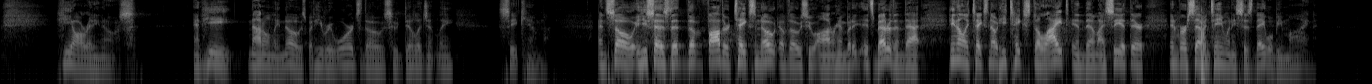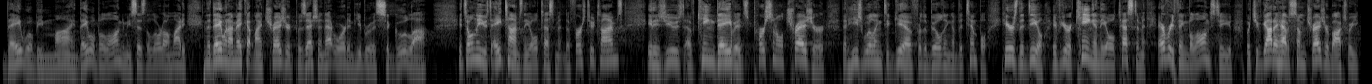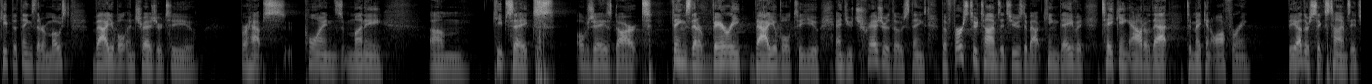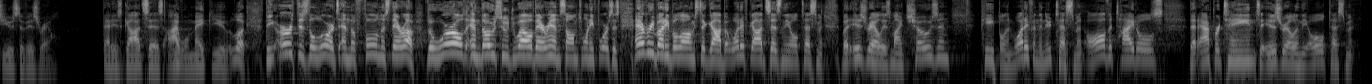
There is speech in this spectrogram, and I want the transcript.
He already knows. And he not only knows, but he rewards those who diligently seek him. And so he says that the Father takes note of those who honor him, but it's better than that. He not only takes note, he takes delight in them. I see it there in verse 17 when he says, They will be mine. They will be mine. They will belong to me, says the Lord Almighty. In the day when I make up my treasured possession, that word in Hebrew is segula. It's only used eight times in the Old Testament. The first two times, it is used of King David's personal treasure that he's willing to give for the building of the temple. Here's the deal if you're a king in the Old Testament, everything belongs to you, but you've got to have some treasure box where you keep the things that are most valuable and treasured to you. Perhaps coins, money, um, keepsakes objets d'art, things that are very valuable to you, and you treasure those things. The first two times it's used about King David taking out of that to make an offering. The other six times it's used of Israel. That is, God says, I will make you. Look, the earth is the Lord's and the fullness thereof, the world and those who dwell therein. Psalm 24 says, everybody belongs to God. But what if God says in the Old Testament, but Israel is my chosen people? And what if in the New Testament all the titles that appertain to Israel in the Old Testament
